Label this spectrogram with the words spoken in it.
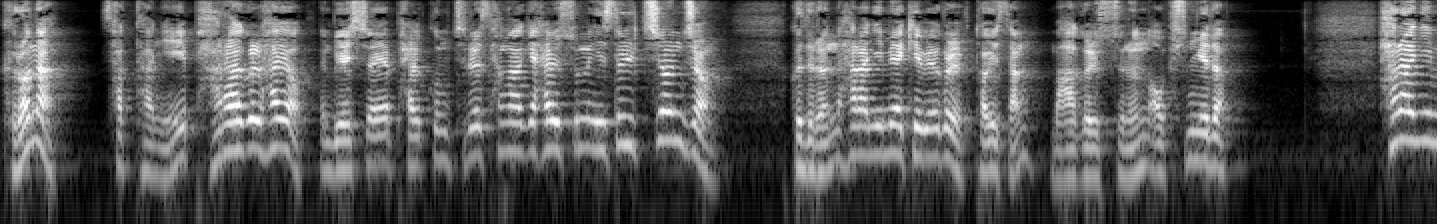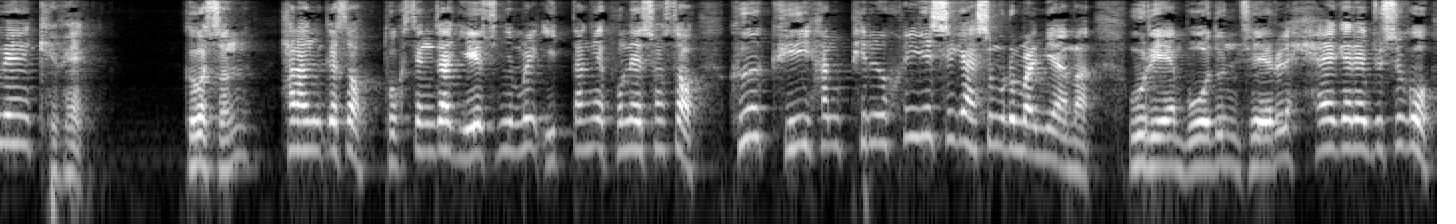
그러나 사탄이 발악을 하여 메시아의 발꿈치를 상하게 할 수는 있을지언정 그들은 하나님의 계획을 더 이상 막을 수는 없습니다. 하나님의 계획, 그것은 하나님께서 독생자 예수님을 이 땅에 보내셔서 그 귀한 피를 흘리시게 하심으로 말미암아 우리의 모든 죄를 해결해 주시고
